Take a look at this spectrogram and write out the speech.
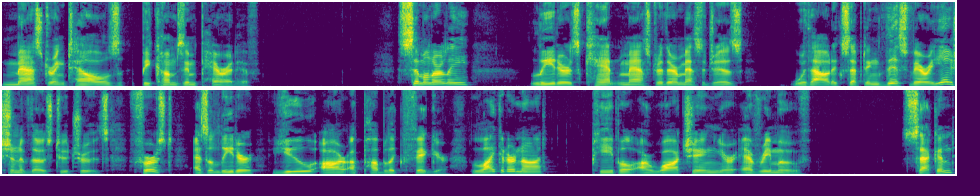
mastering tells becomes imperative. Similarly, Leaders can't master their messages without accepting this variation of those two truths. First, as a leader, you are a public figure. Like it or not, people are watching your every move. Second,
